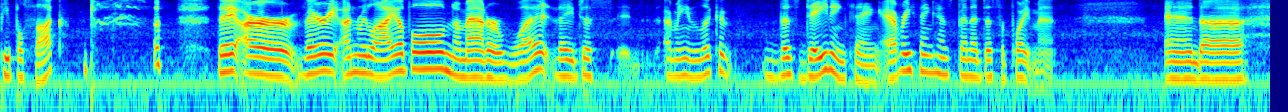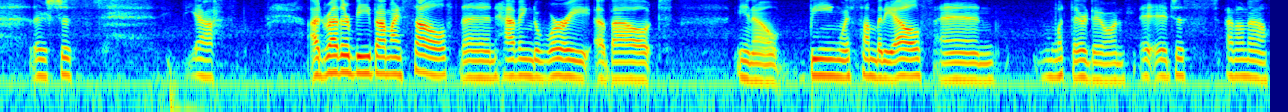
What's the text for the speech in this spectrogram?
people suck. they are very unreliable no matter what. They just, I mean, look at this dating thing. Everything has been a disappointment. And uh, there's just, yeah, I'd rather be by myself than having to worry about, you know, being with somebody else and what they're doing. It, it, just, I don't know.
